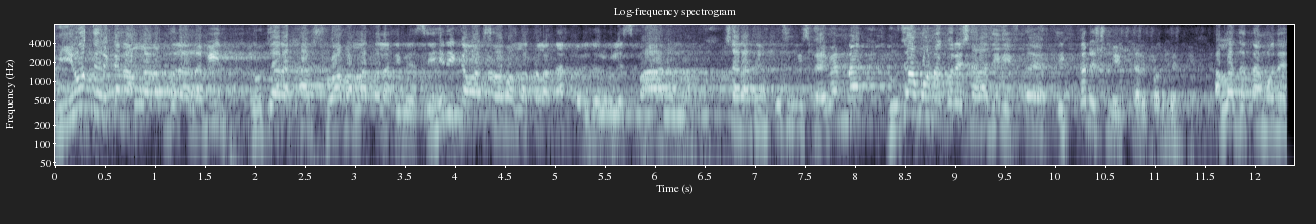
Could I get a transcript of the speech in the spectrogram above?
নিয়তের কেন আল্লাহ রাব্বুল আলামিন রোজা রাখার সওয়াব আল্লাহ তাআলা দিবে সেহরি খাওয়ার সওয়াব আল্লাহ তাআলা দান করে দেবে বলে সুবহানাল্লাহ। সারা দিন খাইবেন না, রোজা মনে করে সারাদিন ইফতার, ইফতারের সময় ইফতার করবেন। আল্লাহ যাতে আমাদের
